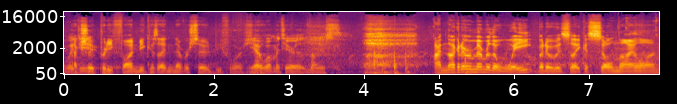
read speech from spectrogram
Would actually you, pretty fun because I'd never sewed before. So. Yeah. What material did you use? I'm not gonna remember the weight, but it was like a sil nylon.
